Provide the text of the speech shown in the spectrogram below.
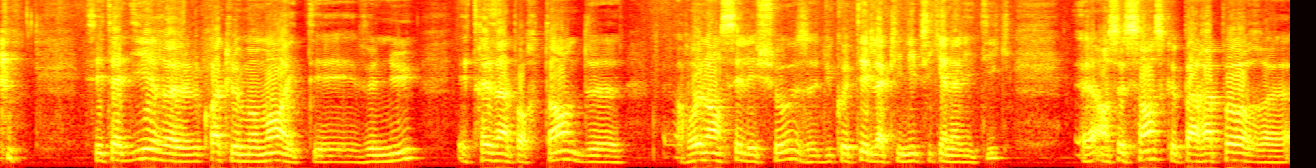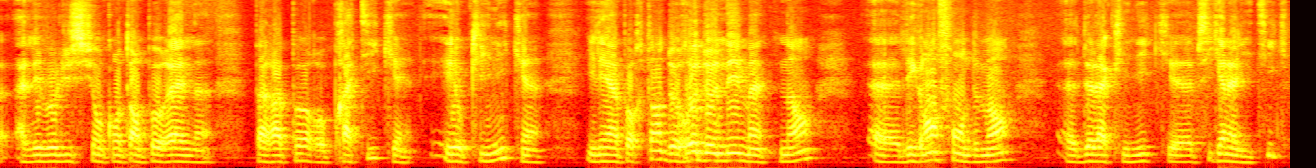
C'est-à-dire, euh, je crois que le moment était venu et très important de relancer les choses du côté de la clinique psychanalytique, en ce sens que par rapport euh, à l'évolution contemporaine, par rapport aux pratiques et aux cliniques, il est important de redonner maintenant les grands fondements de la clinique psychanalytique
